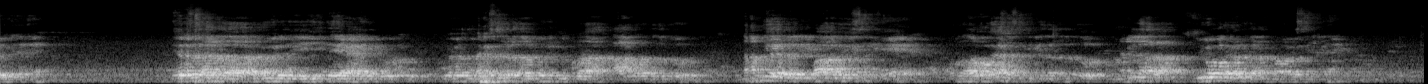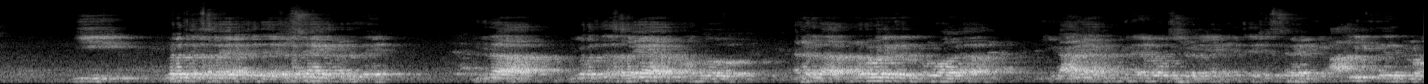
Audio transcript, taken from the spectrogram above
ಯೋಜನೆ ದೇವಸ್ಥಾನದ ಅಭಿವೃದ್ಧಿ ಹಿಂದೆ ಆಗಿದ್ದು ಪರಿಸರದ ಅಭಿವೃದ್ಧಿ ಕೂಡ ಆಗುವಂಥದ್ದು ನಮಗೆ ಅದರಲ್ಲಿ ಭಾಗವಹಿಸಲಿಕ್ಕೆ ಒಂದು ಅವಕಾಶ ಸಿಕ್ಕಿದಂಥದ್ದು ನಮ್ಮೆಲ್ಲರ ಯುವಕರುಗಳನ್ನು ಭಾವಿಸ್ತೇನೆ. ಈ ಇವತ್ತಿನ ಸಭೆ ಅತ್ಯಂತ ಯಶಸ್ವಿಯಾಗಿ ನಡೆದಿದೆ. ಇದರ ಇವತ್ತಿನ ಸಭೆಯ ಒಂದು ನಡೆದ ನಡವಳಿಕೆಗಳನ್ನು ನೋಡುವಾಗ ಈ ಕಾರ್ಯ ಮುಂದಿನ ಎರಡು ವರ್ಷಗಳಲ್ಲಿ ಅತ್ಯಂತ ಯಶಸ್ವಿಯಾಗಿ ಆಗಲಿಕ್ಕೆ ಎನ್ನುವ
